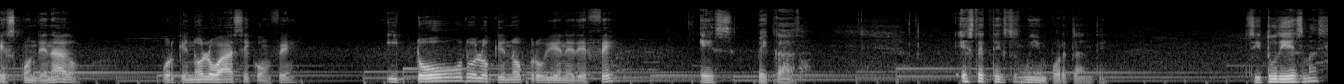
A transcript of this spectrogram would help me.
es condenado, porque no lo hace con fe, y todo lo que no proviene de fe es pecado. Este texto es muy importante. Si tú diezmas,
